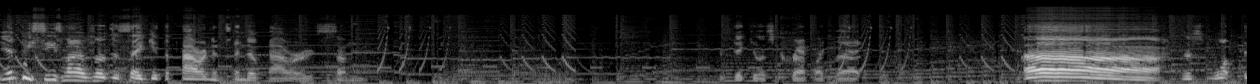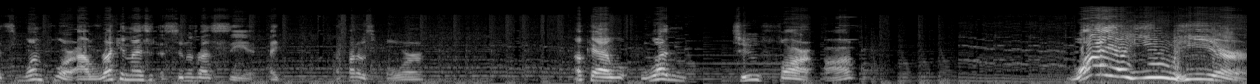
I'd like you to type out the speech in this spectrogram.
NPCs might as well just say, get the power Nintendo power or some ridiculous crap like that. Ah, uh, there's one. It's one floor. I'll recognize it as soon as I see it. I, I thought it was four. Okay, I wasn't too far off. Why are you here?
